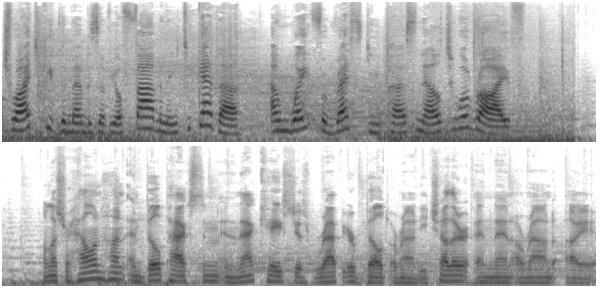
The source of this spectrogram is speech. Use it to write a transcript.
Try to keep the members of your family together and wait for rescue personnel to arrive. Unless you're Helen Hunt and Bill Paxton, and in that case, just wrap your belt around each other and then around a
